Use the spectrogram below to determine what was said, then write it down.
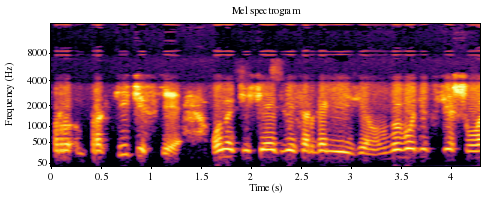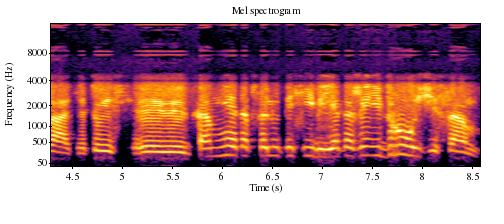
пр- практически он очищает весь организм, выводит все шлаки. То есть э, там нет абсолютной химии. Я даже и дрожжи сам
